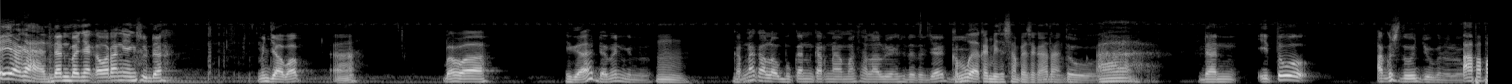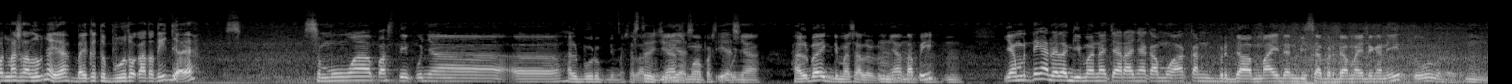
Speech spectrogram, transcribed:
iya kan dan banyak orang yang sudah menjawab Ah. bahwa ya gak ada men gitu. Hmm. Karena kalau bukan karena masa lalu yang sudah terjadi. Kamu gak akan bisa sampai sekarang. Betul. Ah. Dan itu aku setuju gitu loh. Apa pun masa lalunya ya, baik itu buruk atau tidak ya. Semua pasti punya eh, hal buruk di masa Setuju, lalunya, iya semua pasti iya punya hal baik di masa lalunya, Hmm, tapi hmm, hmm. yang penting adalah gimana caranya kamu akan berdamai dan bisa berdamai dengan itu. Hmm.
